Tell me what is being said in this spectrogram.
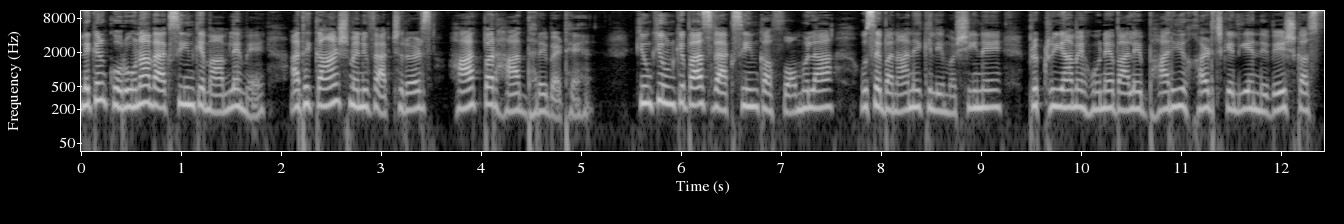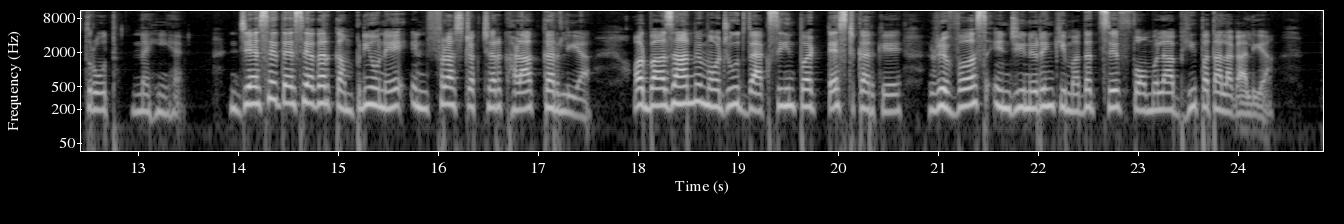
लेकिन कोरोना वैक्सीन के मामले में अधिकांश मैन्युफैक्चरर्स हाथ पर हाथ धरे बैठे हैं, क्योंकि उनके पास वैक्सीन का फॉर्मूला उसे बनाने के लिए मशीनें, प्रक्रिया में होने वाले भारी खर्च के लिए निवेश का स्रोत नहीं है। जैसे तैसे अगर कंपनियों ने इंफ्रास्ट्रक्चर खड़ा कर लिया और बाज़ार में मौजूद वैक्सीन पर टेस्ट करके रिवर्स इंजीनियरिंग की मदद से फॉर्मूला भी पता लगा लिया।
